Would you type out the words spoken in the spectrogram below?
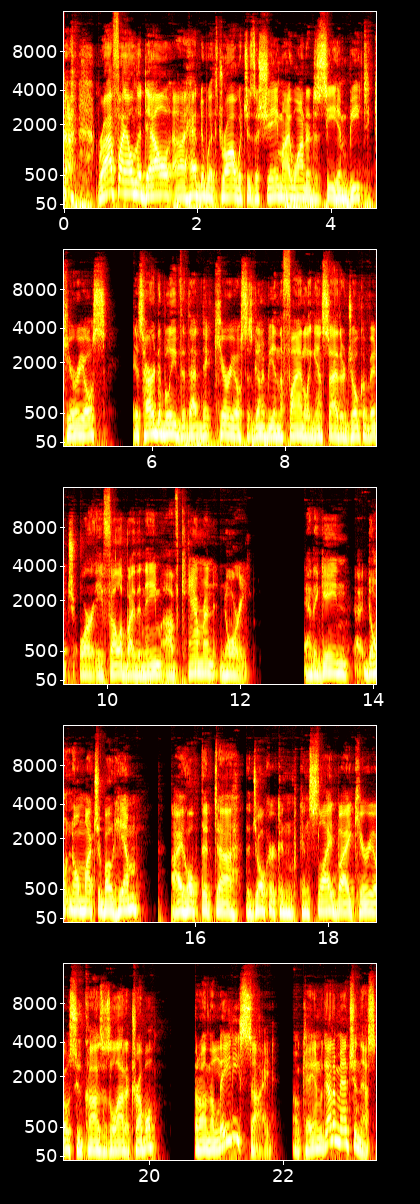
Rafael Nadal uh, had to withdraw, which is a shame. I wanted to see him beat Kyrgios. It's hard to believe that that Nick Kyrgios is going to be in the final against either Djokovic or a fella by the name of Cameron Norrie. And again, don't know much about him. I hope that uh, the Joker can can slide by Kyrgios, who causes a lot of trouble. But on the ladies' side, okay, and we got to mention this.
